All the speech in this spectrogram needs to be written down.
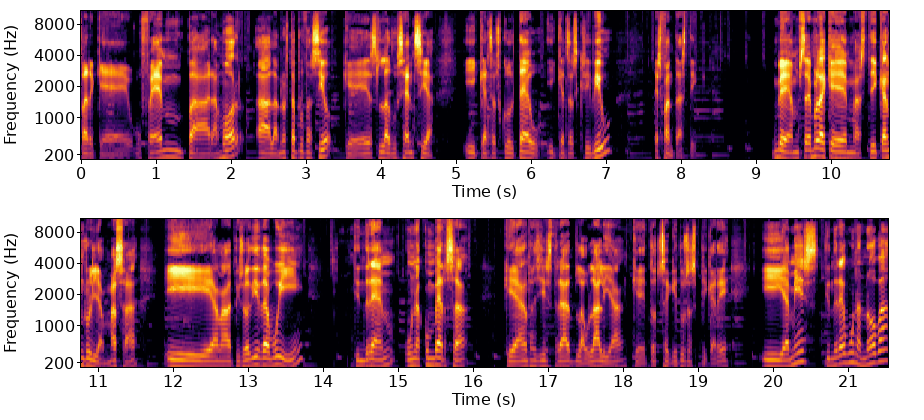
perquè ho fem per amor a la nostra professió, que és la docència, i que ens escolteu i que ens escriviu és fantàstic. Bé, em sembla que m'estic enrotllant massa i en l'episodi d'avui tindrem una conversa que ha enregistrat l'Eulàlia, que tot seguit us explicaré. I, a més, tindrem una nova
